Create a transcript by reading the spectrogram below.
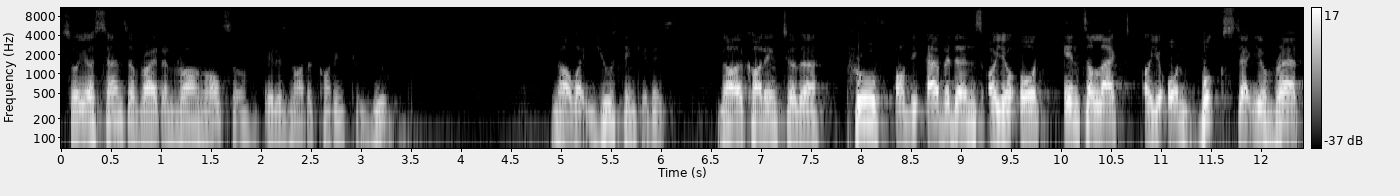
So your sense of right and wrong also, it is not according to you. Not what you think it is. Not according to the proof or the evidence or your own intellect or your own books that you've read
